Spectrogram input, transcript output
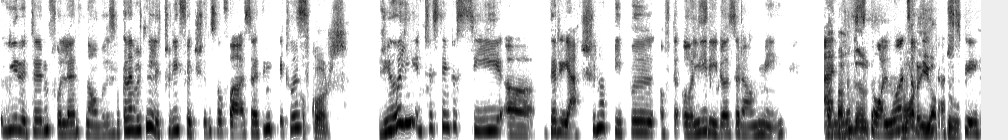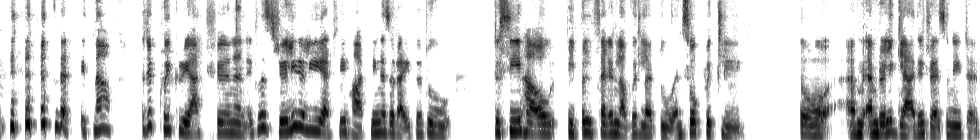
fully written full length novels because I've written literary fiction so far. So I think it was Of course. really interesting to see uh, the reaction of people of the early readers around me and you know, The- stalwarts of the industry that it now such a quick reaction and it was really really actually heartening as a writer to to see how people fell in love with laddu and so quickly so i'm, I'm really glad it resonated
